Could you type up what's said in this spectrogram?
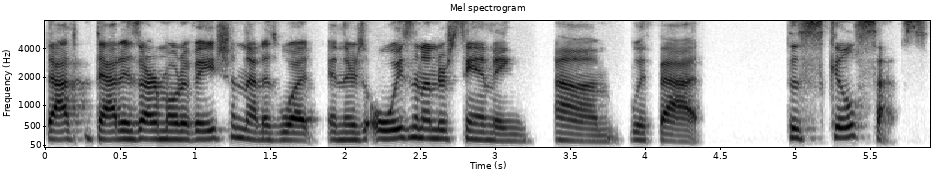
That that is our motivation. That is what, and there's always an understanding um, with that the skill sets.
